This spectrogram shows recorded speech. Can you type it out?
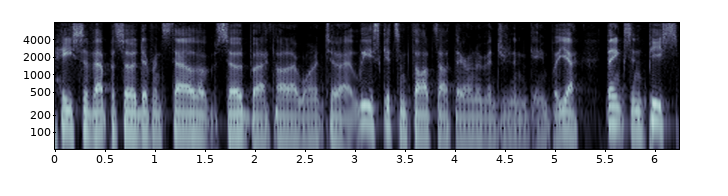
pace of episode, different style of episode, but I thought I wanted to at least get some thoughts out there on Avengers Endgame. But yeah, thanks and peace.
